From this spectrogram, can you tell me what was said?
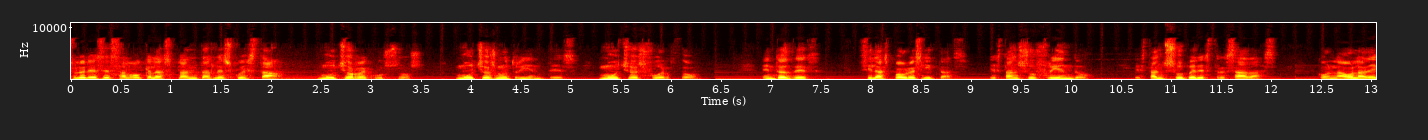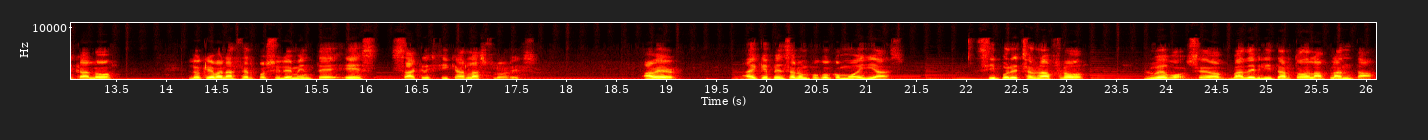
flores es algo que a las plantas les cuesta muchos recursos, muchos nutrientes, mucho esfuerzo. Entonces, si las pobrecitas están sufriendo, están súper estresadas con la ola de calor, lo que van a hacer posiblemente es sacrificar las flores. A ver, hay que pensar un poco como ellas. Si por echar una flor luego se va a debilitar toda la planta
